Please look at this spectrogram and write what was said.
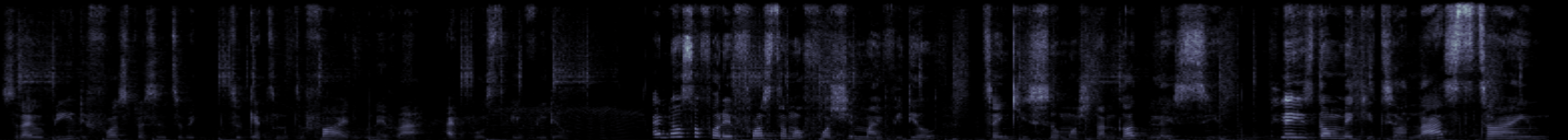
so that you'll be the first person to, be, to get notified whenever I post a video. And also for the first time of watching my video, thank you so much and God bless you. Please don't make it your last time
